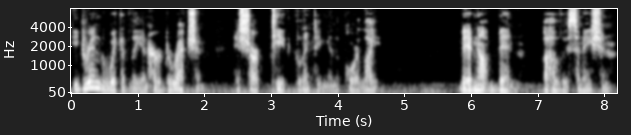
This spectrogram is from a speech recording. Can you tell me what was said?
He grinned wickedly in her direction, his sharp teeth glinting in the poor light. They had not been a hallucination.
